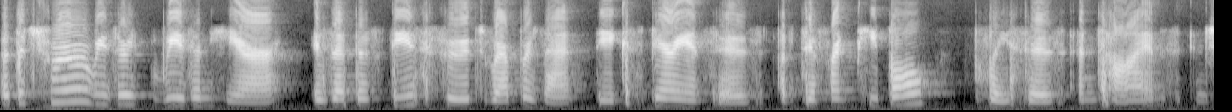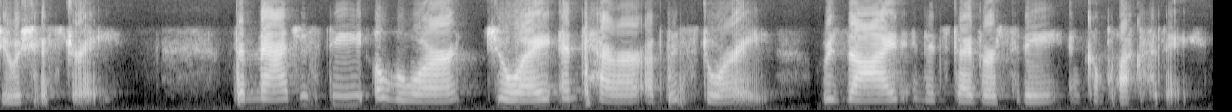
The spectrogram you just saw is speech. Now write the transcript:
But the truer reason here is that these foods represent the experiences of different people, places, and times in Jewish history. The majesty, allure, joy, and terror of this story reside in its diversity and complexity.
